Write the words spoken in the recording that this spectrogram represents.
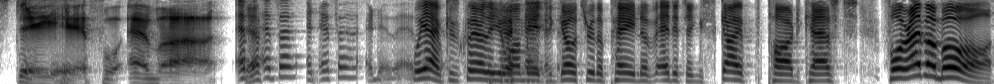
stay here forever, ever, Yeah. ever, and ever, and ever. Well, yeah, because clearly you want me to go through the pain of editing Skype podcasts forevermore.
